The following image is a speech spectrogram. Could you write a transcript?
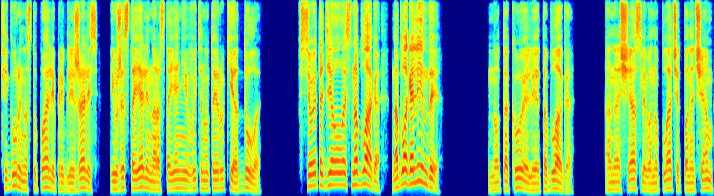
Фигуры наступали, приближались и уже стояли на расстоянии вытянутой руки от дула. «Все это делалось на благо, на благо Линды!» Но такое ли это благо? Она счастлива, но плачет по ночам,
